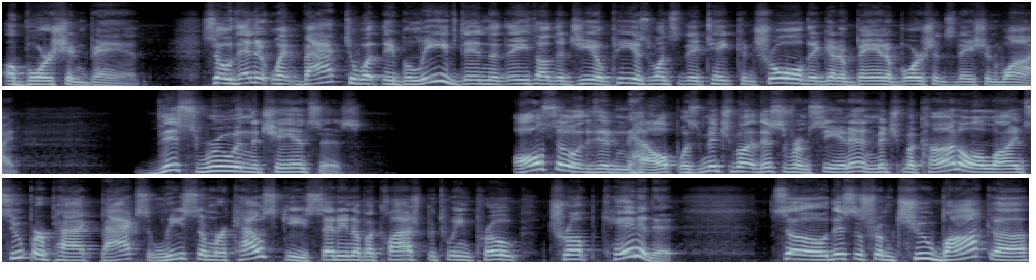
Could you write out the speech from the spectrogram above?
abortion ban. So then it went back to what they believed in that they thought the GOP is once they take control, they're going to ban abortions nationwide. This ruined the chances. Also, it didn't help was Mitch. This is from CNN. Mitch McConnell aligned super PAC backs Lisa Murkowski, setting up a clash between pro-Trump candidate. So this is from Chewbacca.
